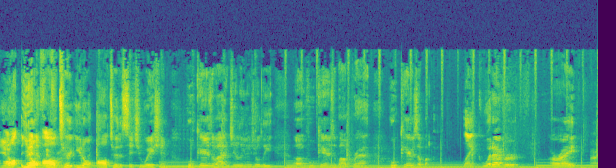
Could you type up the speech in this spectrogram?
You don't you don't alter. You don't alter the situation. Who cares about Angelina Jolie? Uh, who cares about Brad? Who cares about like whatever? All right. Right,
